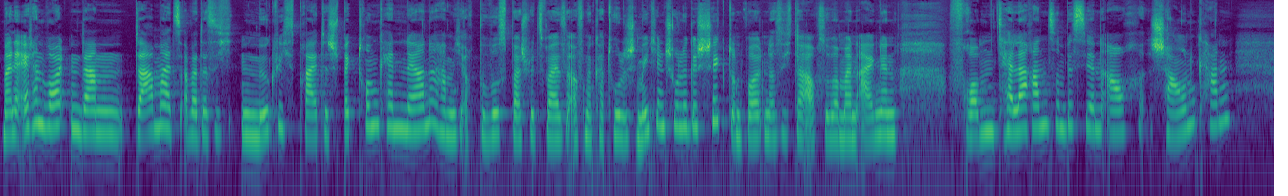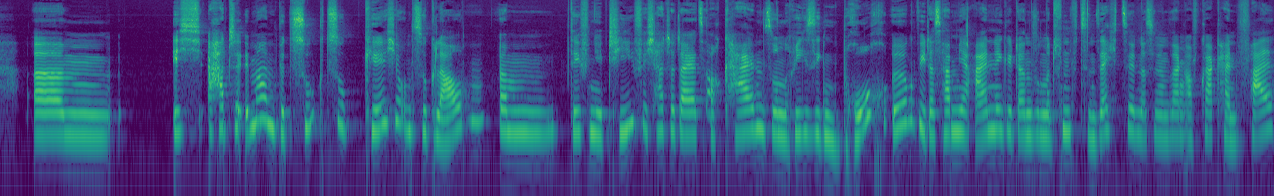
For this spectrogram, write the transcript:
Meine Eltern wollten dann damals aber, dass ich ein möglichst breites Spektrum kennenlerne, haben mich auch bewusst beispielsweise auf eine katholische Mädchenschule geschickt und wollten, dass ich da auch so über meinen eigenen frommen Tellerrand so ein bisschen auch schauen kann. Ähm, Ich hatte immer einen Bezug zu Kirche und zu Glauben, ähm, definitiv. Ich hatte da jetzt auch keinen so einen riesigen Bruch irgendwie. Das haben ja einige dann so mit 15, 16, dass sie dann sagen, auf gar keinen Fall,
